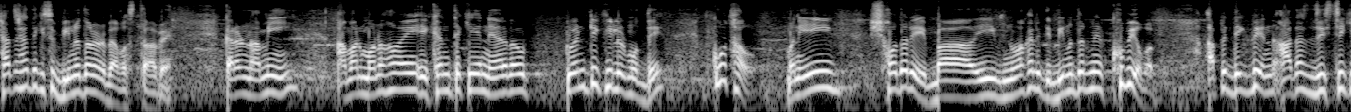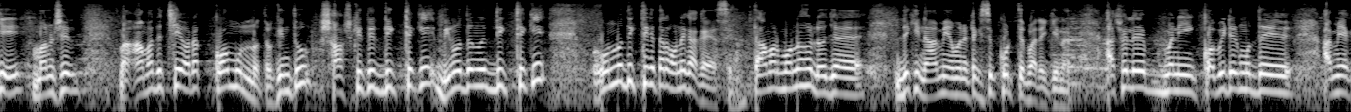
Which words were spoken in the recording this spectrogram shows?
সাথে সাথে কিছু বিনোদনের ব্যবস্থা হবে। কারণ আমি, আমার মনে হয় এখান থেকে নেয়ার অ্যাবাউট টোয়েন্টি কিলোর মধ্যে কোথাও মানে এই সদরে বা এই নোয়াখালীতে বিনোদনের খুবই অভাব। আপনি দেখবেন আদার্স ডিস্ট্রিক্টে মানুষের আমাদের চেয়ে ওরা কম উন্নত, কিন্তু সংস্কৃতির দিক থেকে, বিনোদনের দিক থেকে, অন্য দিক থেকে তারা অনেক আগায় আছে। তা আমার মনে হলো যে, দেখি না, আমি এমন একটা কিছু করতে পারি কিনা। আসলে মানে কোভিডের মধ্যে আমি এক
